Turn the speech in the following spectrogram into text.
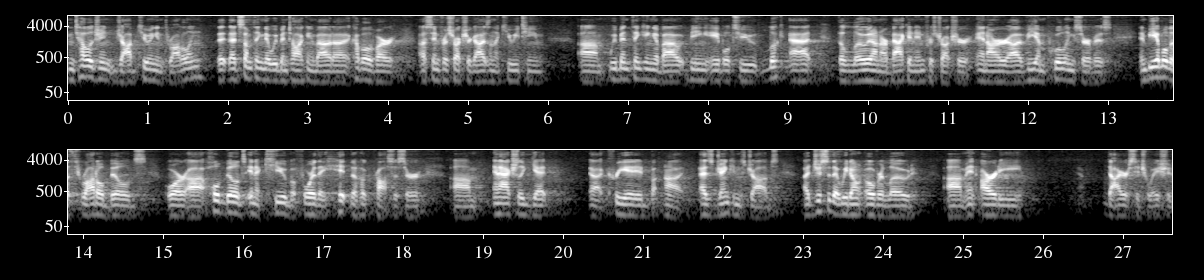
intelligent job queuing and throttling. That, that's something that we've been talking about. Uh, a couple of our us infrastructure guys on the QE team. Um, we've been thinking about being able to look at the load on our backend infrastructure and our uh, VM pooling service and be able to throttle builds or uh, hold builds in a queue before they hit the hook processor um, and actually get uh, created uh, as Jenkins jobs, uh, just so that we don't overload um, an already dire situation.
